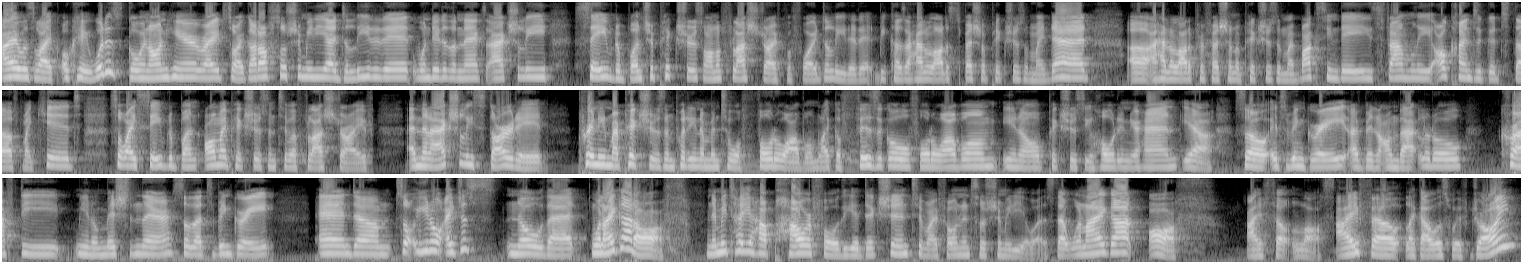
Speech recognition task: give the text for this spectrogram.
I was like, okay, what is going on here, right? So I got off social media, I deleted it one day to the next. I actually saved a bunch of pictures on a flash drive before I deleted it because I had a lot of special pictures of my dad. Uh, I had a lot of professional pictures in my boxing days, family, all kinds of good stuff, my kids. So I saved a bunch, all my pictures into a flash drive. And then I actually started printing my pictures and putting them into a photo album, like a physical photo album, you know, pictures you hold in your hand. Yeah. So it's been great. I've been on that little crafty, you know, mission there. So that's been great. And um, so, you know, I just know that when I got off, let me tell you how powerful the addiction to my phone and social media was. That when I got off, I felt lost. I felt like I was withdrawing.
